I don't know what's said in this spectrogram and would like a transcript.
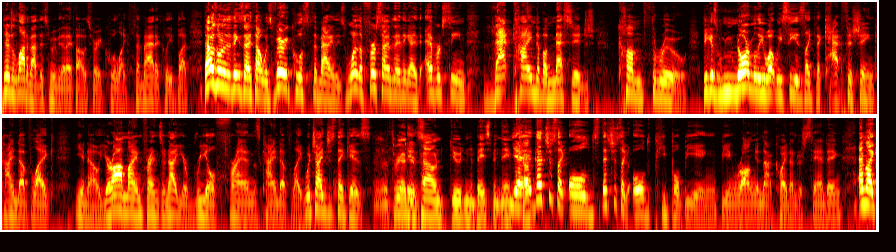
there's a lot about this movie that I thought was very cool, like thematically. But that was one of the things that I thought was very cool thematically. It's one of the first times I think I've ever seen that kind of a message come through because normally what we see is like the catfishing kind of like you know your online friends are not your real friends kind of like which i just think is a 300 is, pound dude in the basement named yeah Chuck. that's just like old that's just like old people being being wrong and not quite understanding and like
